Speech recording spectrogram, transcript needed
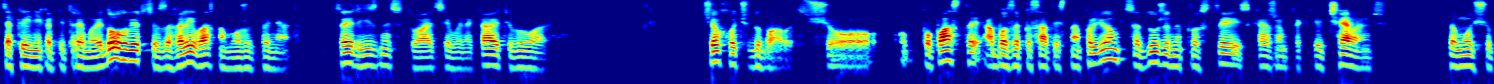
ця клініка підтримує договір, чи взагалі вас там можуть прийняти. Це різні ситуації виникають і бувають. Що хочу додати, що попасти або записатись на прийом це дуже непростий, скажімо такий челендж, тому що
